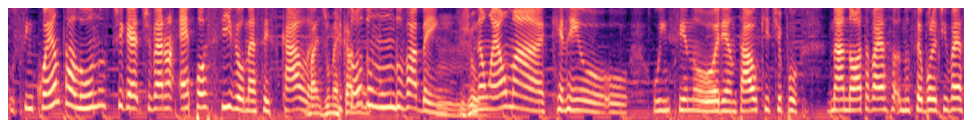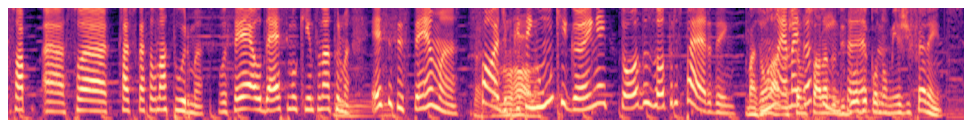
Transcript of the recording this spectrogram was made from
os 50 alunos tive- tiveram. É possível nessa escala Mas o mercado- que todo mundo vá bem. Ju. Não é uma. Que nem o, o, o ensino oriental que, tipo. Na nota, vai sua- no seu boletim vai a sua, a sua classificação na turma. Você é o 15 na turma. Esse sistema fode, não porque tem rola. um que ganha e todos os outros perdem. Mas vamos Não lá, é nós mais estamos falando assim, de duas certo? economias diferentes.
